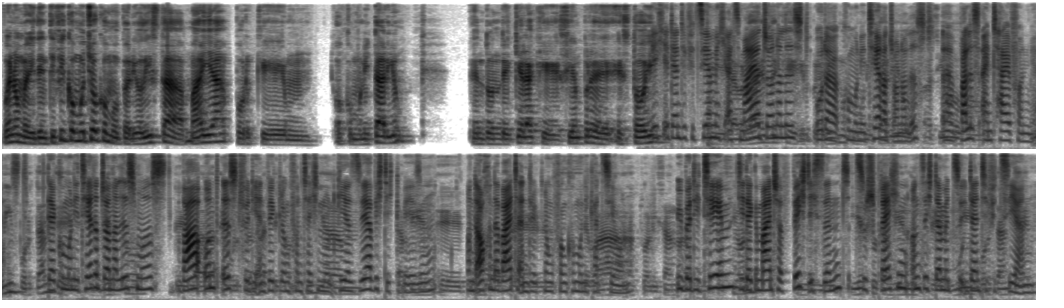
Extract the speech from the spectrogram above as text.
Bueno, me identifico mucho como periodista maya porque o comunitario Ich identifiziere mich als Maya-Journalist oder kommunitärer Journalist, äh, weil es ein Teil von mir ist. Der kommunitäre Journalismus war und ist für die Entwicklung von Technologie sehr wichtig gewesen eh, und auch in der Weiterentwicklung von Kommunikation. Über die Themen, die der Gemeinschaft wichtig sind, zu sprechen und sich damit zu identifizieren,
